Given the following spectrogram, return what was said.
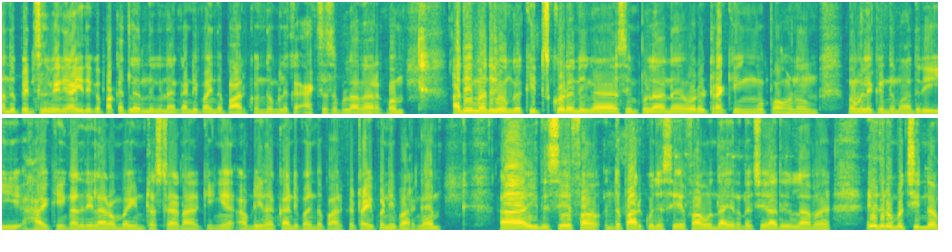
அந்த பென்சில்வேனியா இதுக்கு பக்கத்தில் இருந்தீங்கன்னா கண்டிப்பாக இந்த பார்க் வந்து உங்களுக்கு ஆக்சசபிளாக தான் இருக்கும். அதே மாதிரி உங்கள் கிட்ஸ் கூட நீங்கள் சிம்பிளான ஒரு ட்ரெக்கிங் போகணும். உங்களுக்கு இந்த மாதிரி ஹைக்கிங் அதுலலாம் ரொம்ப இன்ட்ரெஸ்டடாக இருக்கீங்க அப்படின்னா கண்டிப்பாக இந்த பார்க்கை ட்ரை பண்ணி பாருங்கள் இது சேஃபாக இந்த பார்க் கொஞ்சம் சேஃபாகவும் தான் இருந்துச்சு. அதுவும் இல்லாமல் இது ரொம்ப சின்ன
